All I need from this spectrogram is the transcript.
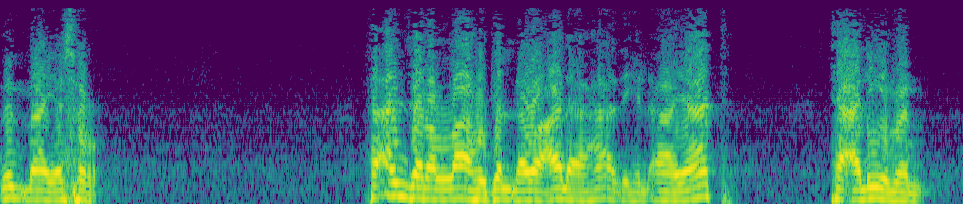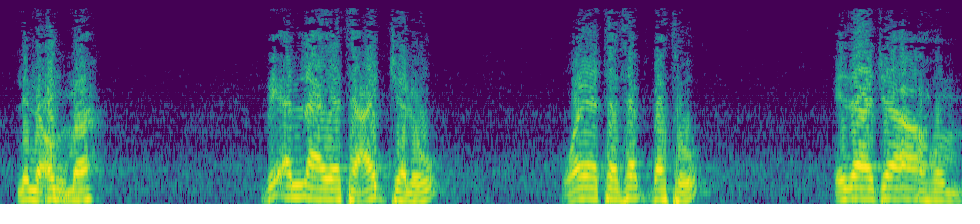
مما يسر. فأنزل الله جل وعلا هذه الآيات تعليما للأمة بأن لا يتعجلوا ويتثبتوا إذا جاءهم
